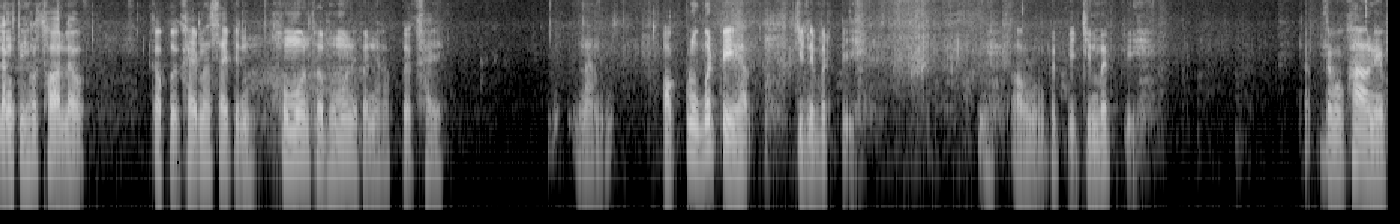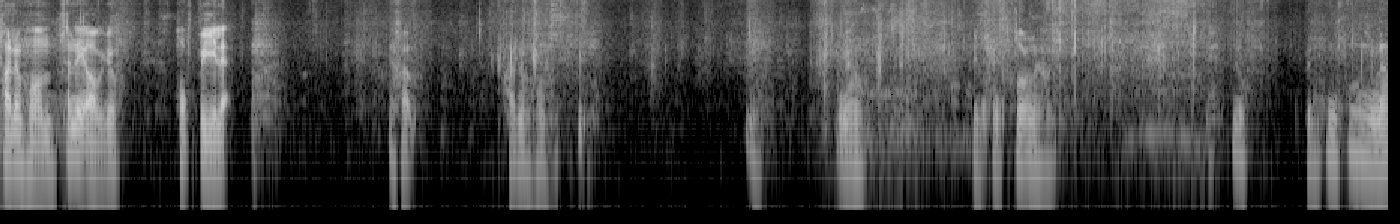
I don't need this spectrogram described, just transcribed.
หลังที่เขาทอดแล้ว ก็เปลือกไข่มาใส่เป็นฮอร์โมนเพิ่มฮอร์โมนให้เพิ่นนะครับ เปลือกไข่น้ำ ออกลูกเบิดปีครับ กินได้เบิดปีออกลูกเบิดปีกินเบิดปีครับแต่พวกข้าวเนี่ยพันธุ์น้ำหอมท่านได้ออกอยู่หกปีแล้วนะครับพันธุ์น้ำหอมหกปีเงาเป็นพวงพวงนะครับลูกเป็นพวงพวงของเรา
